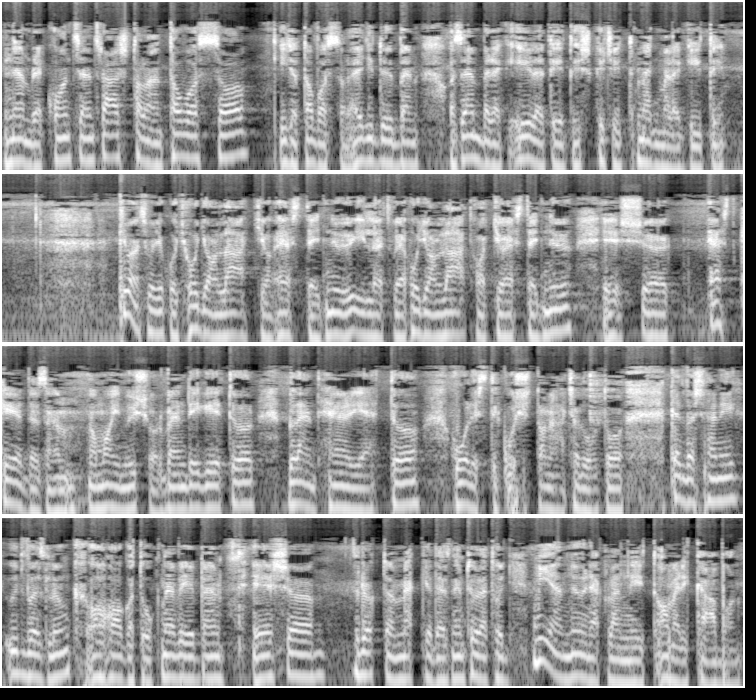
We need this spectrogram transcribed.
nemre koncentrál, talán tavasszal, így a tavasszal egy időben az emberek életét is kicsit megmelegíti. Kíváncsi vagyok, hogy hogyan látja ezt egy nő, illetve hogyan láthatja ezt egy nő, és ezt kérdezem a mai műsor vendégétől, Glenn Henriettől, holisztikus tanácsadótól. Kedves Henny, üdvözlünk a hallgatók nevében, és rögtön megkérdezném tőled, hogy milyen nőnek lenni itt Amerikában?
